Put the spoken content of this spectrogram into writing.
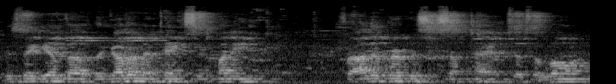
because they give the, the government takes this money for other purposes sometimes as a loan.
